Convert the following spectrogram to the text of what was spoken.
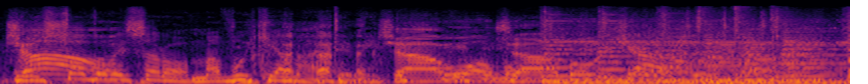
Ciao. Non so dove sarò, ma voi chiamatemi. Ciao uomo. Ciao, buon tutti. Ciao.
